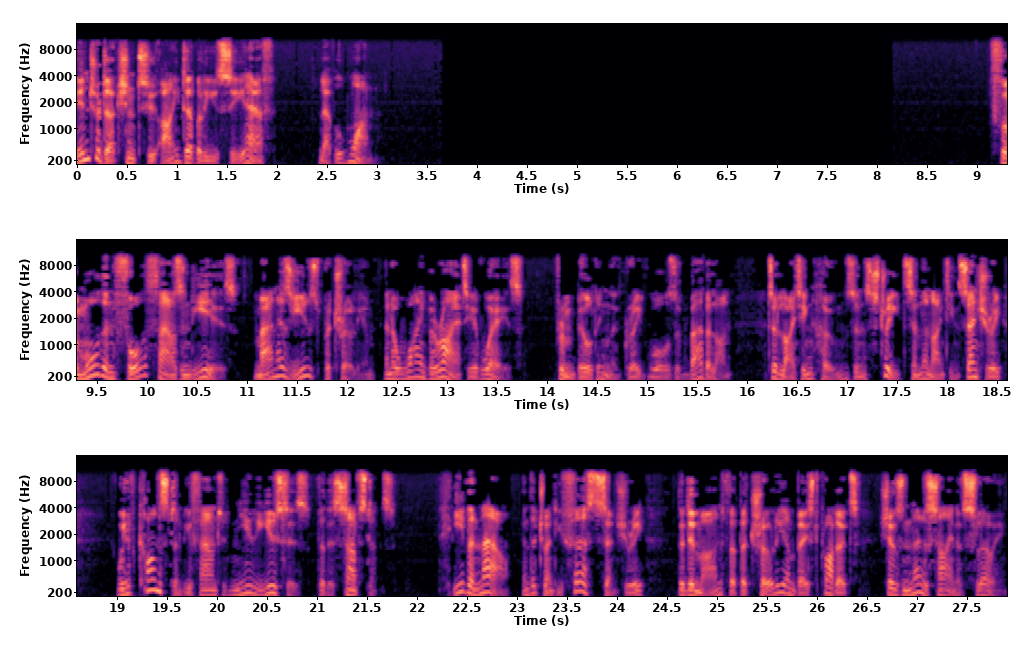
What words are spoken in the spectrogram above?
Introduction to IWCF Level 1. For more than 4,000 years, man has used petroleum in a wide variety of ways, from building the Great Walls of Babylon to lighting homes and streets in the 19th century, we have constantly found new uses for this substance. Even now, in the 21st century, the demand for petroleum-based products shows no sign of slowing.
